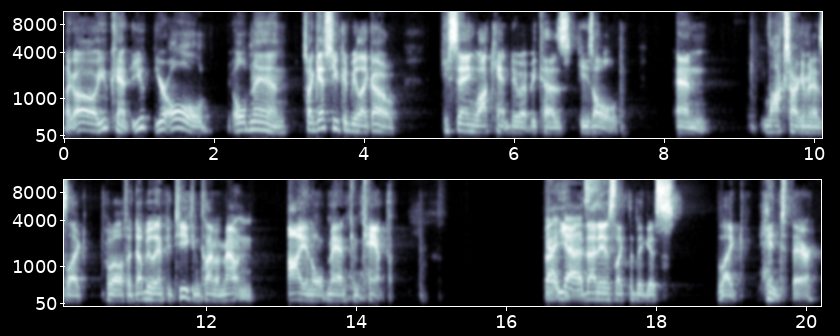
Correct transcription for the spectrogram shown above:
Like, oh, you can't, you you're old, old man. So I guess you could be like, oh, he's saying Locke can't do it because he's old. And Locke's argument is like, well, if a double amputee can climb a mountain, I, an old man, can camp. But I yeah, that is like the biggest like hint there.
